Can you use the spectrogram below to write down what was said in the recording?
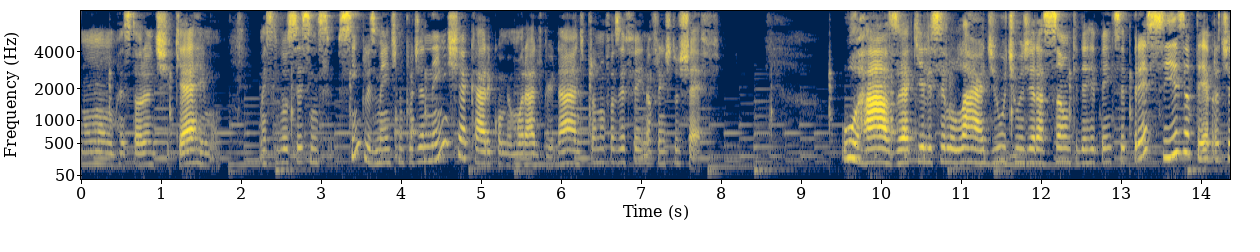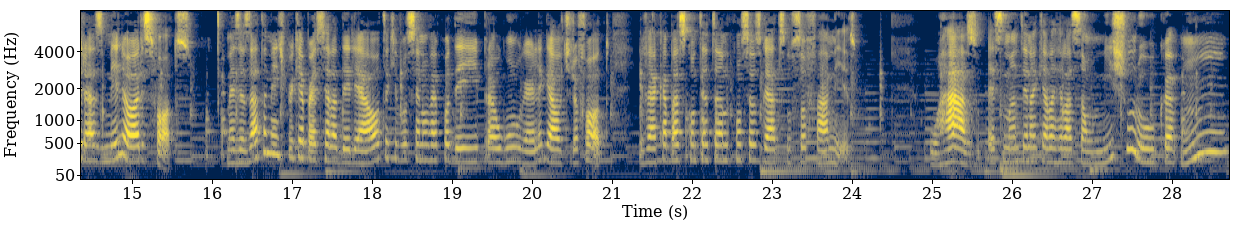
num restaurante chiquérrimo, mas que você sim, simplesmente não podia nem encher a cara e comemorar de verdade para não fazer feio na frente do chefe. O raso é aquele celular de última geração que de repente você precisa ter para tirar as melhores fotos. Mas exatamente porque a parcela dele é alta que você não vai poder ir para algum lugar legal tirar foto e vai acabar se contentando com seus gatos no sofá mesmo. O raso é se manter naquela relação michuruca, hum,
